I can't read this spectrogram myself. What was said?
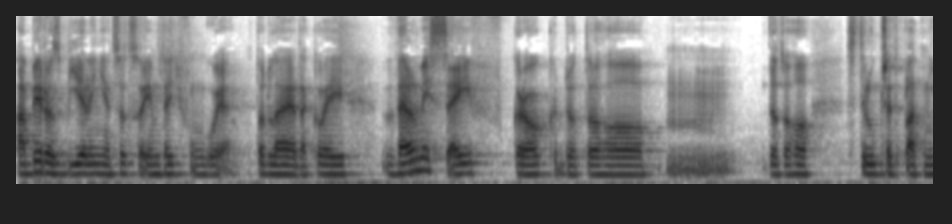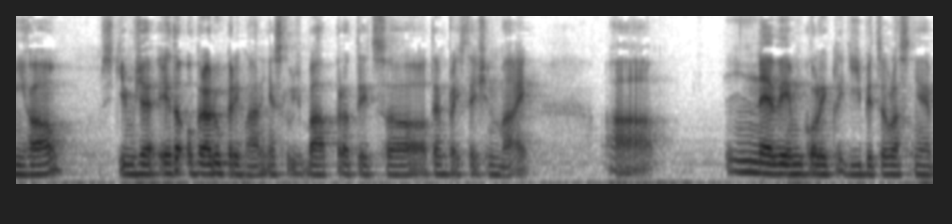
aby rozbíjeli něco, co jim teď funguje. Tohle je takový velmi safe krok do toho, mm, do toho stylu předplatného, s tím, že je to opravdu primárně služba pro ty, co ten PlayStation mají. A nevím, kolik lidí by to vlastně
